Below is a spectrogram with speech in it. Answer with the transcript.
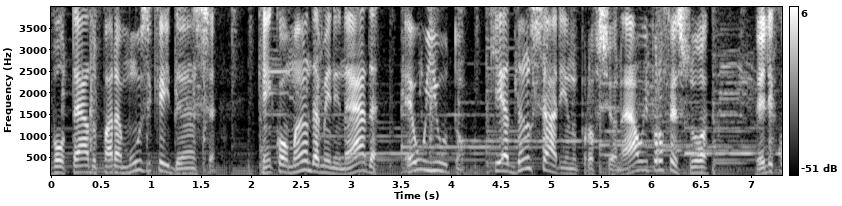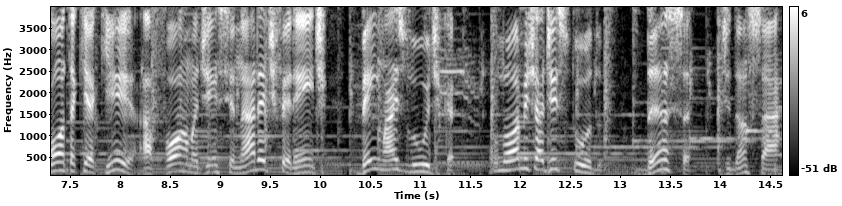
voltado para música e dança. Quem comanda a meninada é o Wilton, que é dançarino profissional e professor. Ele conta que aqui a forma de ensinar é diferente, bem mais lúdica. O nome já diz tudo: dança de dançar.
